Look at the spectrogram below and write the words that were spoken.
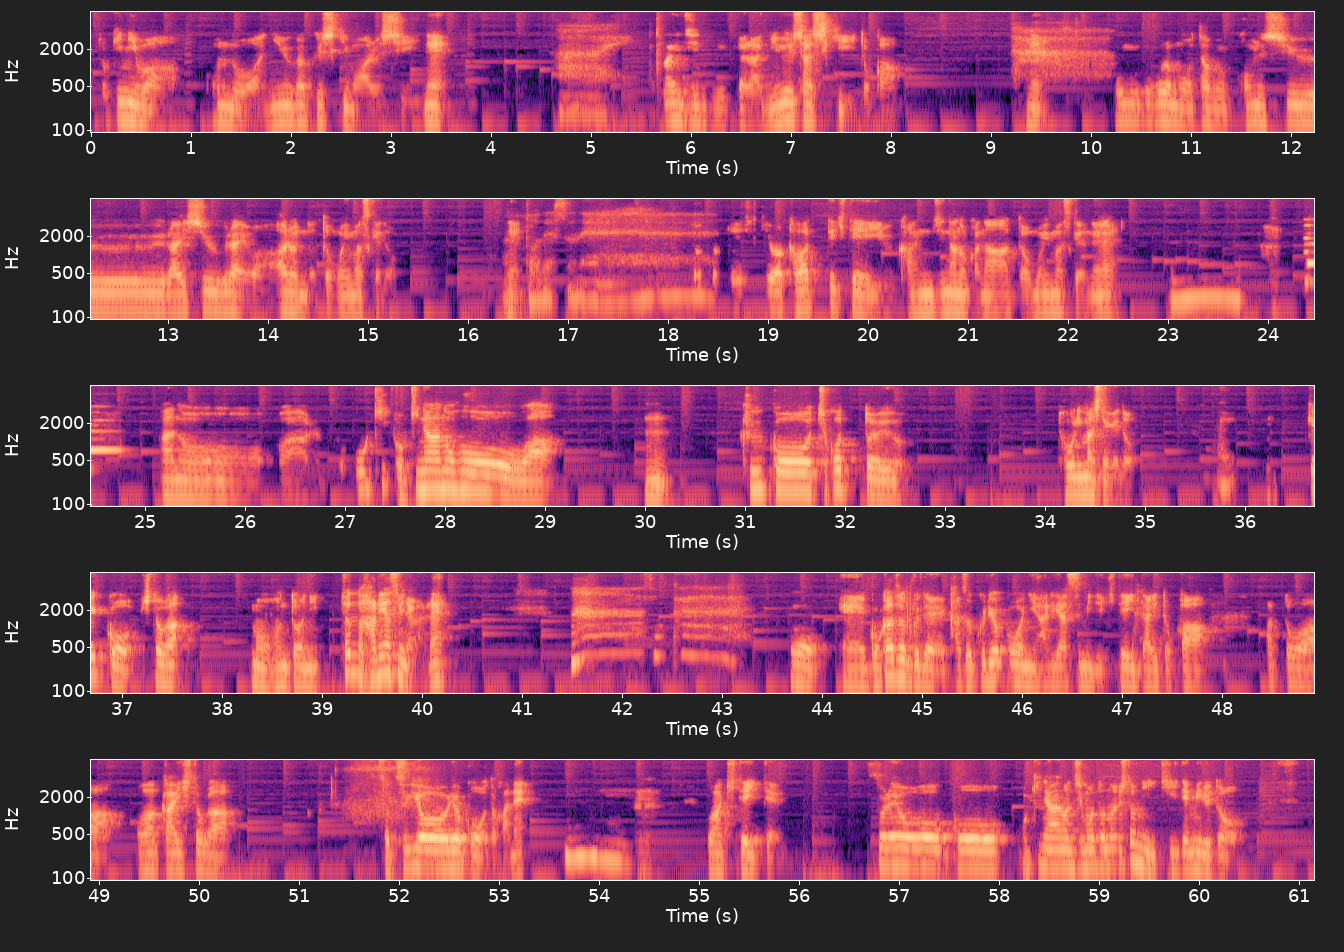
時には、今度は入学式もあるし、ね、はい。社会人で言ったら入社式とか、ね、そういうところも多分今週、来週ぐらいはあるんだと思いますけど、ね本当ですねちょ。っと形式は変わってきている感じなのかなと思いますけどね。うんあの沖沖縄の方は、うん、空港ちょこっと通りましたけど、はい結構人がもう本当に、ちょっと春休みだからね。ああ、そうか。を、えーご家族で家族旅行に春休みで来ていたりとか、あとはお若い人が卒業旅行とかね、うん。は来ていて、それをこう、沖縄の地元の人に聞いてみると、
